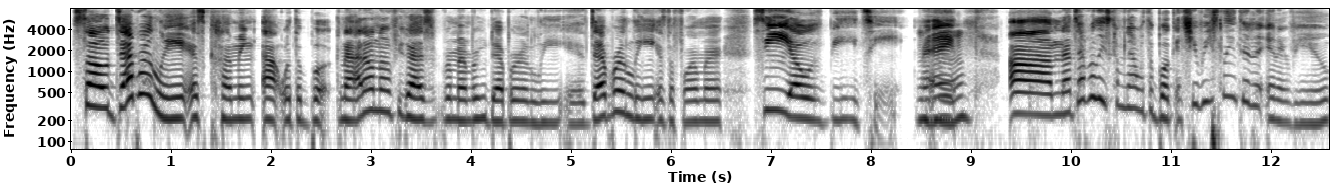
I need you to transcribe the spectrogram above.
So Debra Lee is coming out with a book. Now I don't know if you guys remember who Debra Lee is. Debra Lee is the former CEO of BET, right? Um, now Debra Lee's coming out with a book, and she recently did an interview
